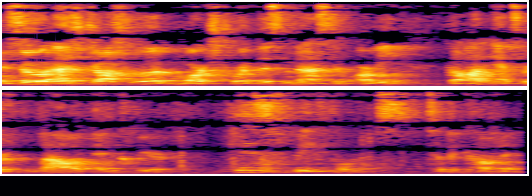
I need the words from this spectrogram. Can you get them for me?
And so, as Joshua marched toward this massive army, God answered loud and clear. His faithfulness to the covenant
